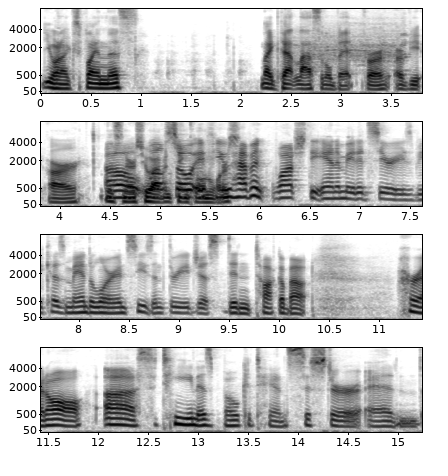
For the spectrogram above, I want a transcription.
You want to explain this? Like that last little bit for our, our, listeners who Oh, well, haven't so seen Clone if Wars. you haven't watched the animated series because Mandalorian season three just didn't talk about her at all, uh, Satine is Bo-Katan's sister and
